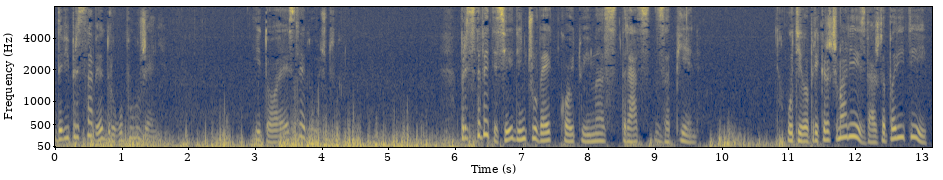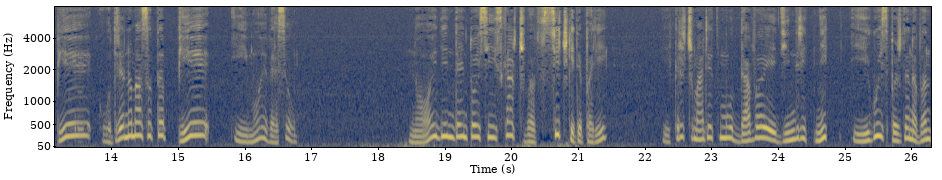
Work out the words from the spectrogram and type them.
Да ви представя друго положение. И то е следващото. Представете си един човек, който има страст за пиене. Отива при кръчмария, изважда парите и пие, удря на масата, пие и му е весело. Но един ден той си изхарчва всичките пари и кръчмарят му дава един ритник и го изпъжда навън,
